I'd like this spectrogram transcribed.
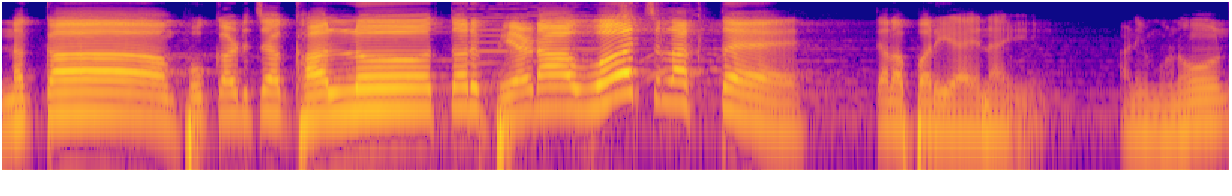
नका. फुकटचं खाल्लं तर फेडावंच लागतंय. त्याला पर्याय नाही. आणि म्हणून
